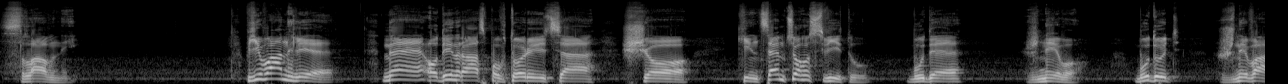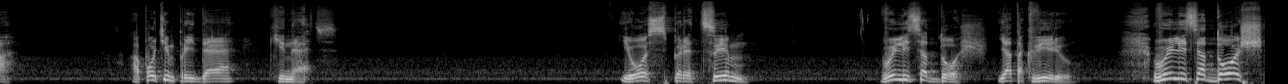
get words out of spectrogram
славний. В Євангелії не один раз повторюється, що кінцем цього світу буде жниво, будуть жнива, а потім прийде кінець. І ось перед цим виліться дощ, я так вірю. Виліться дощ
